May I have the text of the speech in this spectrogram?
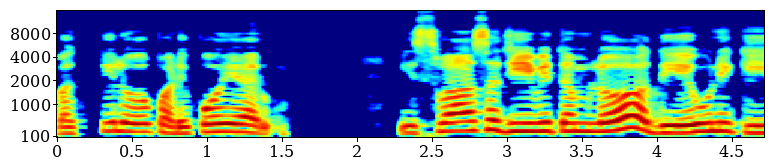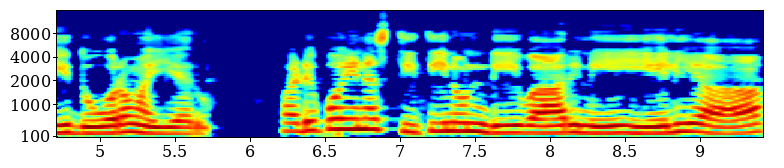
భక్తిలో పడిపోయారు. విశ్వాస జీవితంలో దేవునికి దూరం అయ్యారు. పడిపోయిన స్థితి నుండి వారిని ఏలియా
